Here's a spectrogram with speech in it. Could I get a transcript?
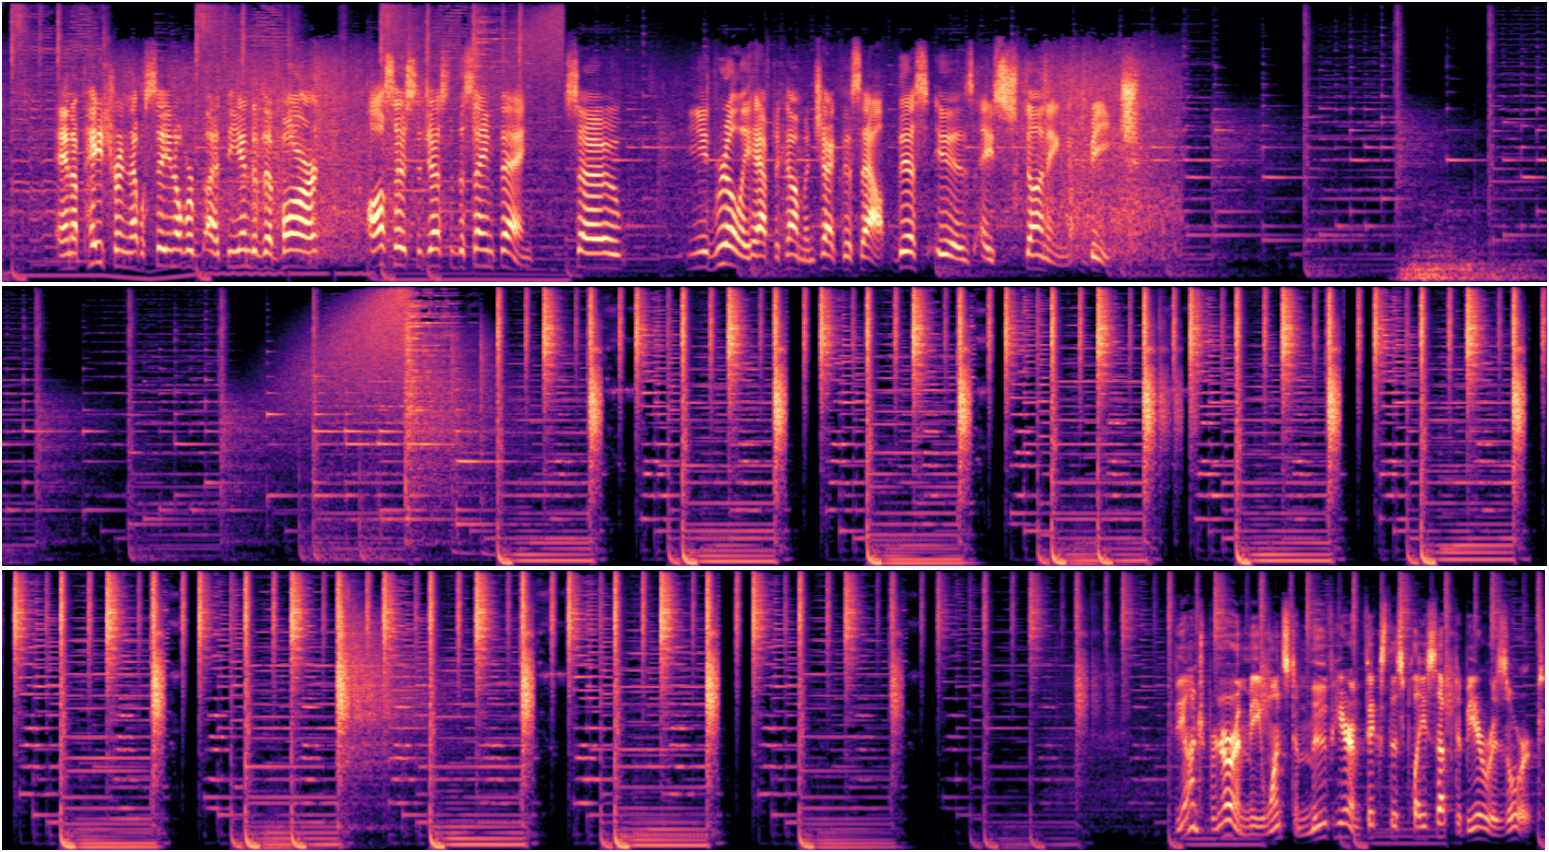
And a patron that was sitting over at the end of the bar also suggested the same thing. So you'd really have to come and check this out. This is a stunning beach. The entrepreneur in me wants to move here and fix this place up to be a resort.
